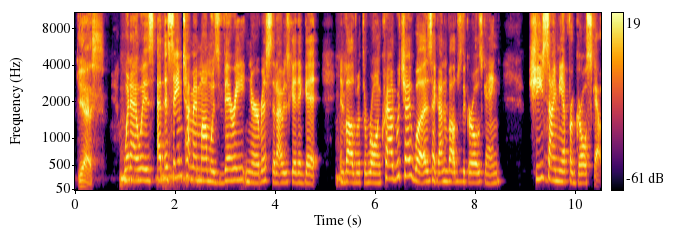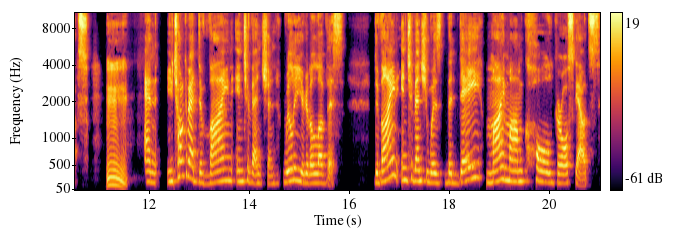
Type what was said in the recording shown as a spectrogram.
Yes. When I was at the same time, my mom was very nervous that I was going to get involved with the wrong crowd, which I was. I got involved with the girls' gang. She signed me up for Girl Scouts. Mm. And you talk about divine intervention. Really, you're going to love this. Divine intervention was the day my mom called Girl Scouts.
